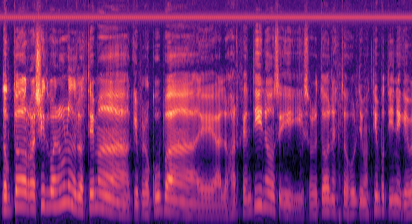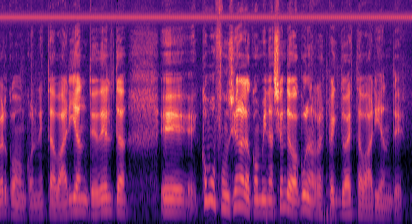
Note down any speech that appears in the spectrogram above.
Doctor Rashid, bueno, uno de los temas que preocupa eh, a los argentinos y, sobre todo en estos últimos tiempos tiene que ver con, esta variante Delta. Eh, ¿Cómo funciona la combinación de vacunas respecto a esta variante?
